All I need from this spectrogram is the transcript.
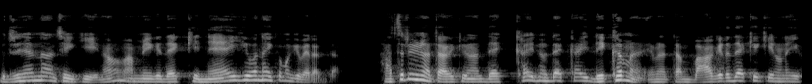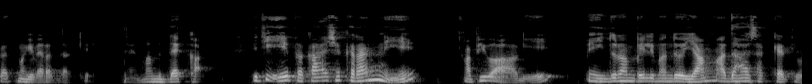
බුදුරජාණන්සේ කියනවා මම මේක දැක්කේ නෑ කියවන එක මගේ වැරද්දක්. හතර වෙනතර කියනවා දැක්කයි නොදැක්කයි දෙකම එහෙම නැත්නම් ਬਾගෙට දැක්කේ කියනවනේ ඒකත් මගේ වැරද්දක් කියලා. දැන් මම දැක්කා. ඉතින් ඒ ප්‍රකාශ කරන්නේ අපි වාගේ මේ ඉඳුරම් පිළිබඳව යම් අදහසක් ඇතිව.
